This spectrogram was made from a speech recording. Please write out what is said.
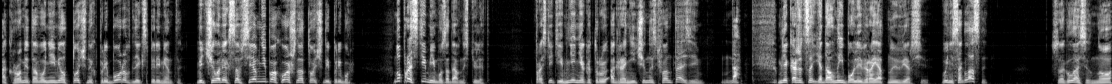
а кроме того не имел точных приборов для эксперимента. Ведь человек совсем не похож на точный прибор. Но ну, простим ему за давностью лет простите и мне, некоторую ограниченность фантазии. Да, мне кажется, я дал наиболее вероятную версию. Вы не согласны? Согласен, но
